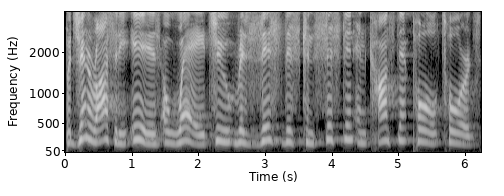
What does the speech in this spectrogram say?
But generosity is a way to resist this consistent and constant pull towards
